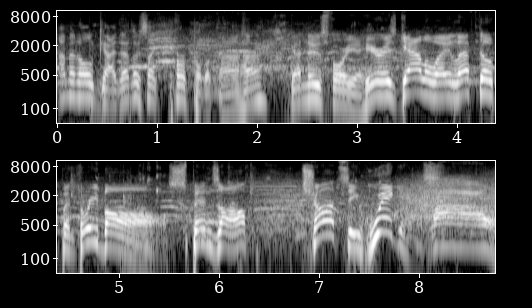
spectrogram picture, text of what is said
I'm an old guy. That looks like purple to me. Uh-huh. Got news for you. Here is Galloway, left open, three ball. Spins off. Chauncey Wiggins. Wow.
